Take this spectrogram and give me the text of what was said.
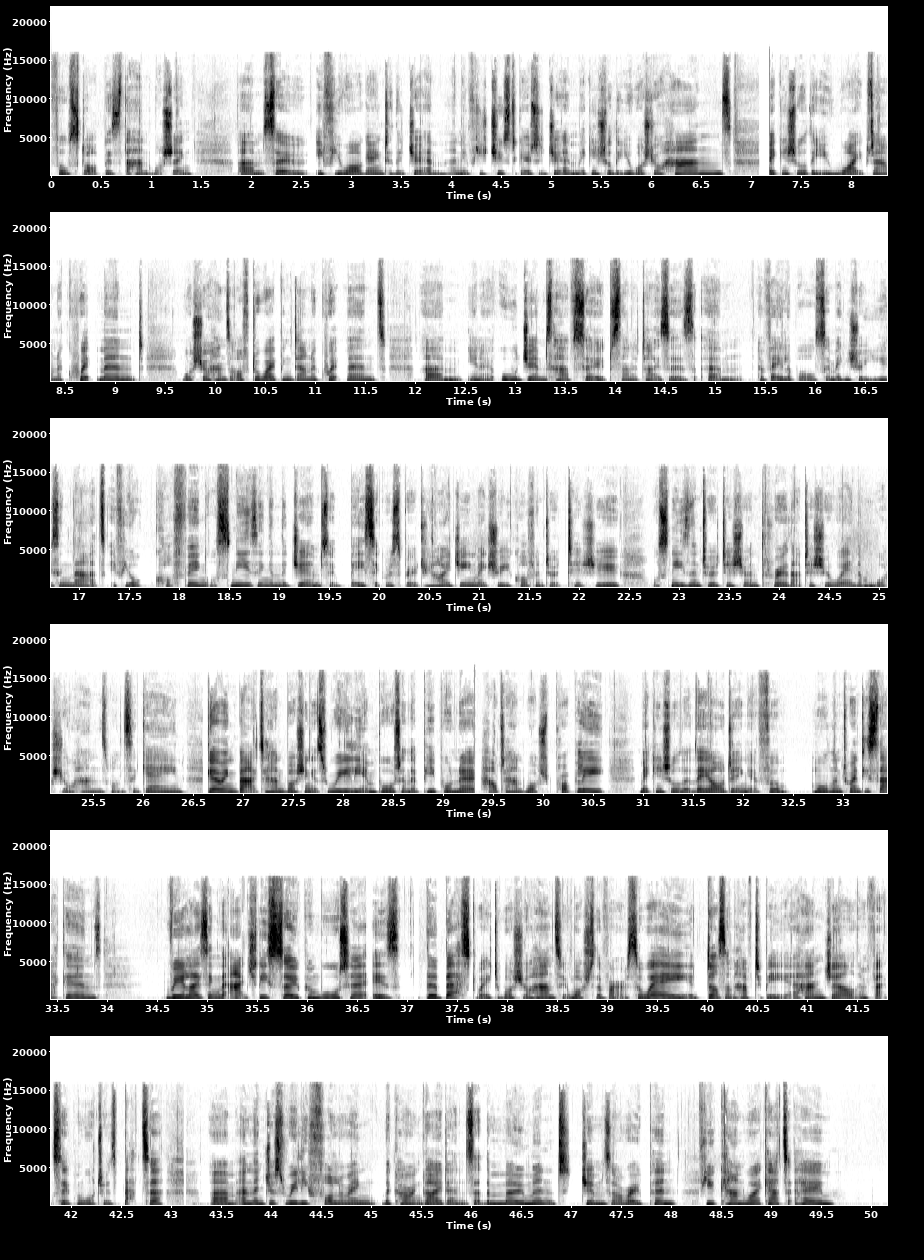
full stop, is the hand washing. Um, so, if you are going to the gym and if you choose to go to gym, making sure that you wash your hands, making sure that you wipe down equipment, wash your hands after wiping down equipment. Um, you know, all gyms have soap, sanitizers um, available. So, making sure you're using that. If you're coughing or sneezing in the gym, so basic respiratory hygiene, make sure you cough into a tissue or sneeze into a tissue and throw that tissue away and then wash your hands once again. Going back to hand washing, it's really important that people know how to hand wash properly, making sure that they are doing it for more than 20 seconds. Realizing that actually soap and water is the best way to wash your hands, so wash the virus away. It doesn't have to be a hand gel. In fact, soap and water is better. Um, and then just really following the current guidance. At the moment, gyms are open. If you can work out at home,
